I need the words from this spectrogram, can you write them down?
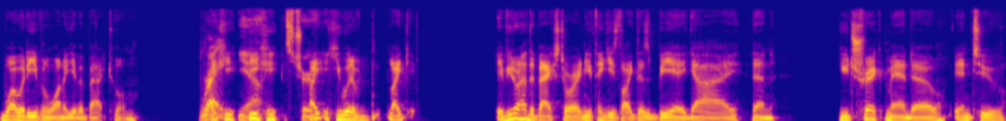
why would he even want to give it back to him? right. Like he, Yeah, he, it's true. Like he would have like if you don't have the backstory and you think he's like this BA guy, then you trick Mando into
